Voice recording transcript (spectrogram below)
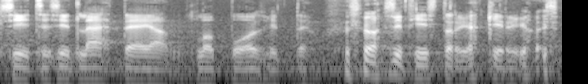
Siitä se sitten lähtee ja loppu on sitten, se on sitten historiakirjoissa.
